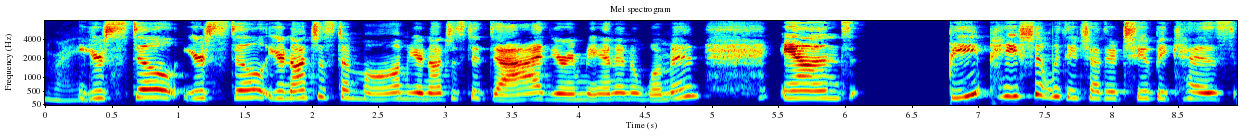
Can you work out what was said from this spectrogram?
Right. You're still, you're still, you're not just a mom, you're not just a dad, you're a man and a woman. And be patient with each other too, because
